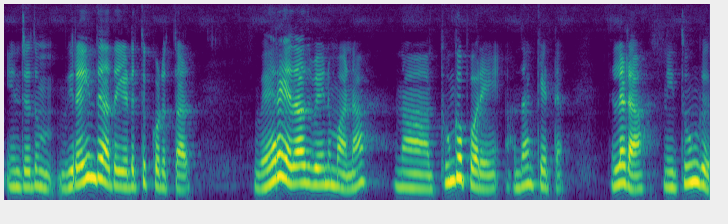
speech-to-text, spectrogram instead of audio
என்றதும் விரைந்து அதை எடுத்து கொடுத்தாள். வேற ஏதாவது வேணுமானா நான் தூங்க போகிறேன் அதான் கேட்டேன். இல்லடா நீ தூங்கு.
